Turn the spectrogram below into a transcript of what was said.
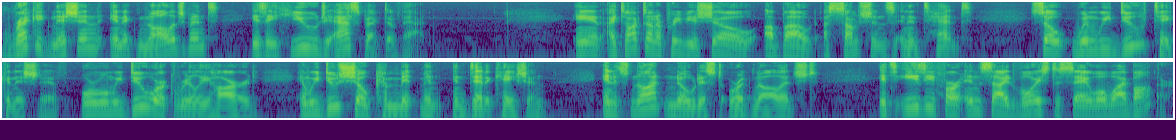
Recognition and acknowledgement is a huge aspect of that. And I talked on a previous show about assumptions and intent. So when we do take initiative or when we do work really hard and we do show commitment and dedication, and it's not noticed or acknowledged, it's easy for our inside voice to say, well, why bother?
